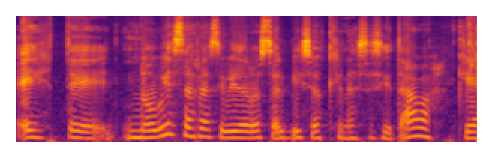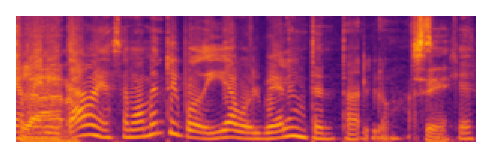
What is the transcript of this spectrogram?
Este, no hubiese recibido los servicios que necesitaba, que ameritaba en ese momento y podía volver a intentarlo. Así que,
